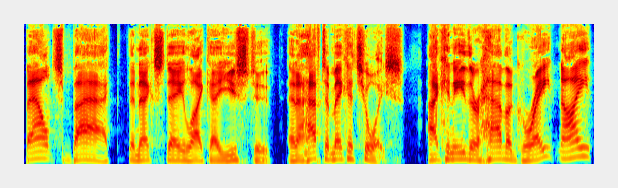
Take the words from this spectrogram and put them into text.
bounce back the next day like I used to. And I have to make a choice. I can either have a great night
